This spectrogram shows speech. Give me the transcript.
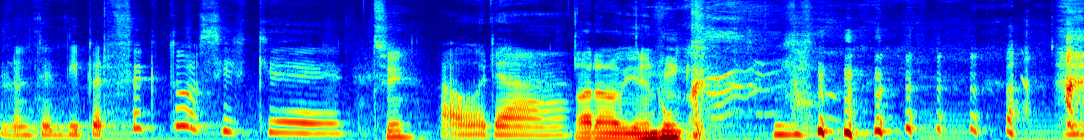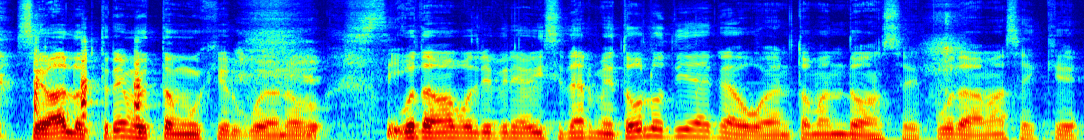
lo entendí perfecto, así es que Sí, ahora. ahora no viene nunca. Se va a los extremos esta mujer, weón. Sí. Puta mamá podría venir a visitarme todos los días acá, weón, tomando once. Puta mamá, sabes que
